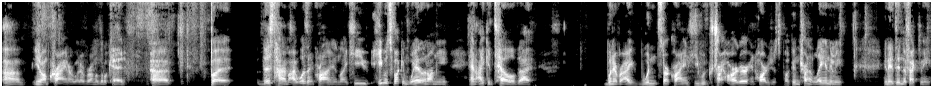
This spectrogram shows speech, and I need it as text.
um, you know, I'm crying or whatever. I'm a little kid. Uh, but this time I wasn't crying. Like he, he was fucking wailing on me and I could tell that whenever I wouldn't start crying, he would try harder and harder, just fucking trying to lay into me. And it didn't affect me.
